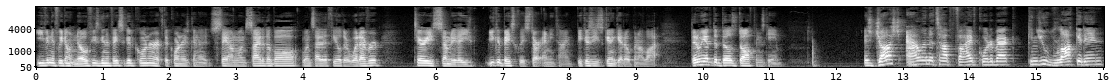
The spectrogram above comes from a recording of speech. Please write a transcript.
even if we don't know if he's going to face a good corner, if the corner is going to stay on one side of the ball, one side of the field, or whatever, Terry's somebody that you you could basically start anytime because he's going to get open a lot. Then we have the Bills Dolphins game. Is Josh Allen a top five quarterback? Can you lock it in?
